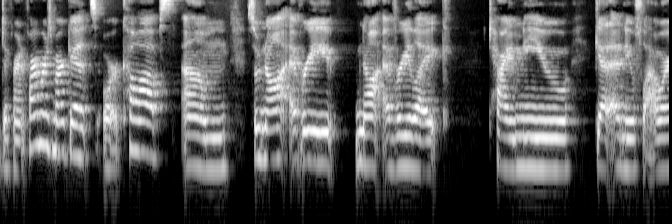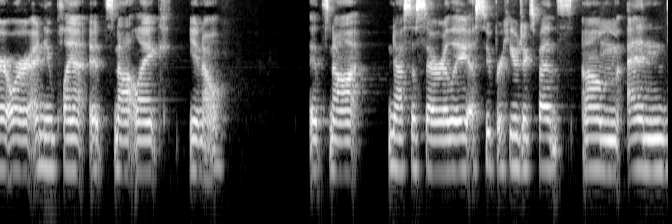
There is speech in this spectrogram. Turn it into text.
different farmers markets or co-ops. Um, so not every not every like time you get a new flower or a new plant, it's not like you know, it's not necessarily a super huge expense, um, and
